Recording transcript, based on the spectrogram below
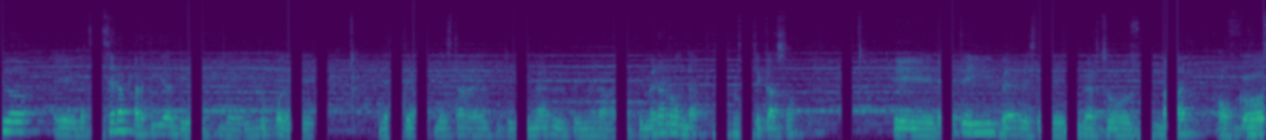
sido eh, la tercera partida de- del grupo de, de, este- de esta de primer- de primera, primera ronda, en este caso. Eh, ver- este, versus Bar of Gods.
